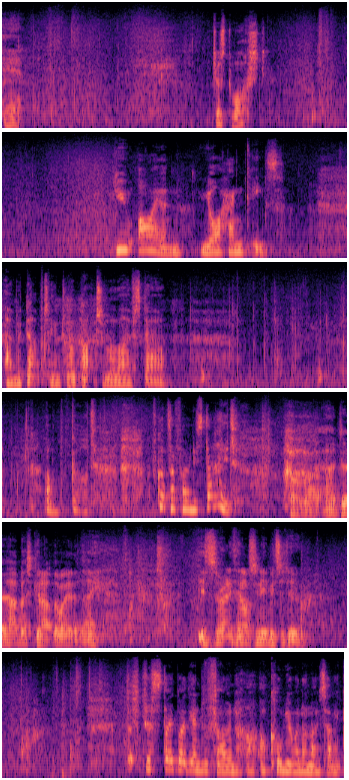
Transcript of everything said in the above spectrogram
Here. Just washed. You iron your hankies. I'm adapting to a bachelor lifestyle. Oh, God. I've got to phone his dad. All right, I'd, uh, I'd best get out of the way then, eh? Is there anything else you need me to do? Uh, Just stay by the end of the phone. I'll call you when I know something.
